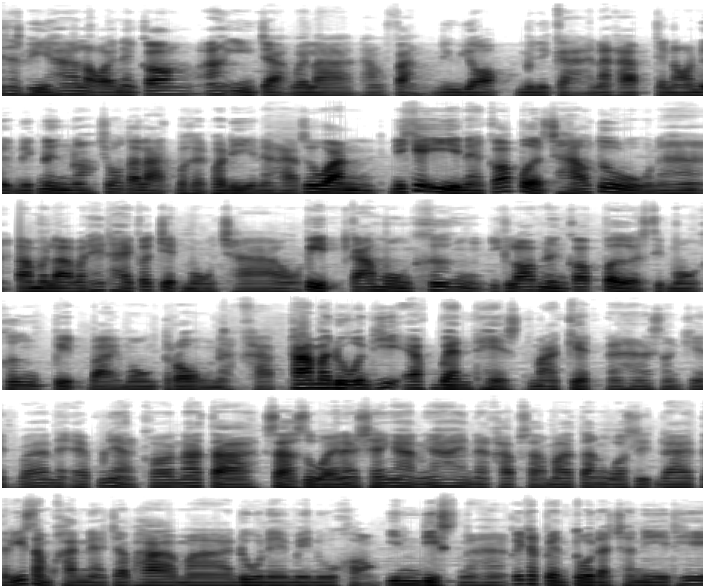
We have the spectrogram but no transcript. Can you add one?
S&P 500เนี่ยก็อ้างอิงจากเวลาทางฝั่งนิวยอร์กอเมริกานะครับจะนอนดึกนิดนึงเนาะช่วงตลาดเปิดพอดีนะครับส่วนนิเคอีเนี่ยก็เปิดเช้าตรู่นะฮะตามเวลาประเทศไทยก็7โมงเช้าปิด9โมงครึ่งอีกรอบหนึ่งก็เปิด 10โมงครึ่งปิดบ่ายโมงตรงนะครับพามาดูกันที่แอป Vantage Market นะฮะสังเกตว่าในแอปเนี่ยก็หน้าตาสาสวยนะใช้งานง่ายนะครับสามารถตั้งวอลลิตได้แต่ที่สำคัญเนี่ยจะพามาดูในเมนูของ Index นะฮะก็จะเป็นตัวดัชนีที่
